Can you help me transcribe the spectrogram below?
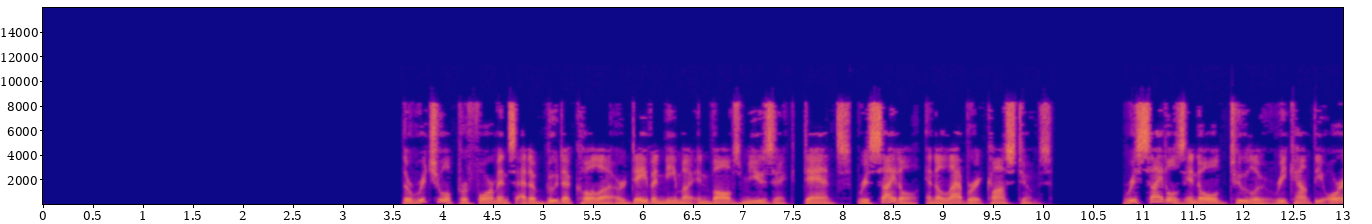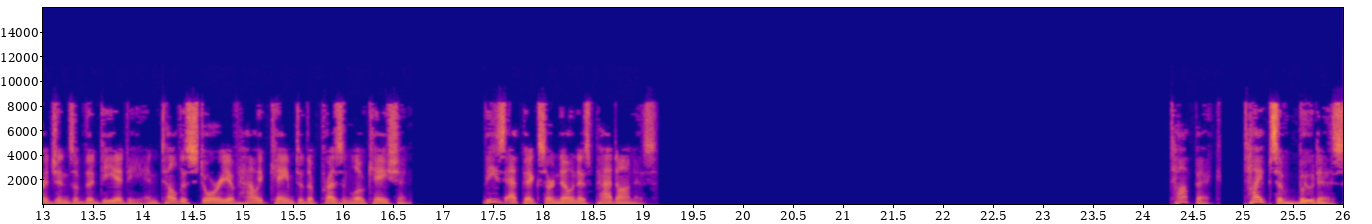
The ritual performance at a Bhuta Kola or Deva Nima involves music, dance, recital, and elaborate costumes. Recitals in Old Tulu recount the origins of the deity and tell the story of how it came to the present location. These epics are known as padanas. Types of Bhutas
